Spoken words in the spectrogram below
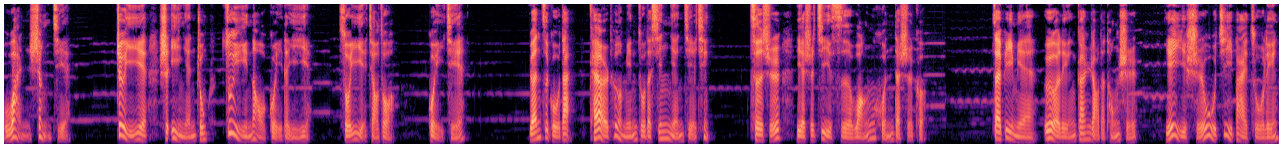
万圣节。这一夜是一年中最闹鬼的一夜，所以也叫做。鬼节源自古代凯尔特民族的新年节庆，此时也是祭祀亡魂的时刻。在避免恶灵干扰的同时，也以食物祭拜祖灵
